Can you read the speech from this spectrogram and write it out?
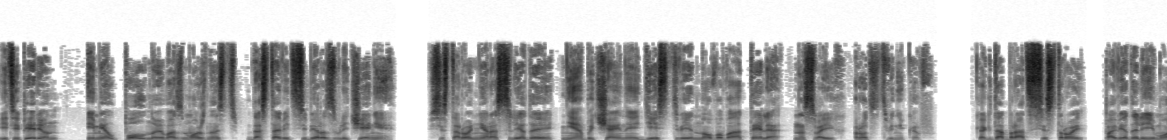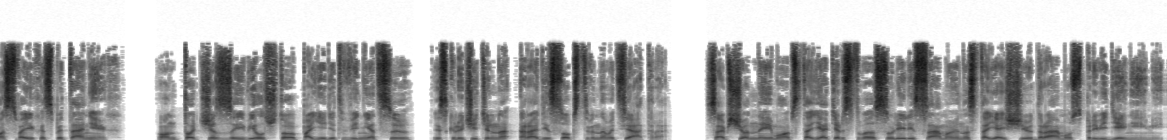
и теперь он имел полную возможность доставить себе развлечение, всесторонне расследуя необычайное действие нового отеля на своих родственников. Когда брат с сестрой поведали ему о своих испытаниях, он тотчас заявил, что поедет в Венецию исключительно ради собственного театра. Сообщенные ему обстоятельства сулили самую настоящую драму с привидениями.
